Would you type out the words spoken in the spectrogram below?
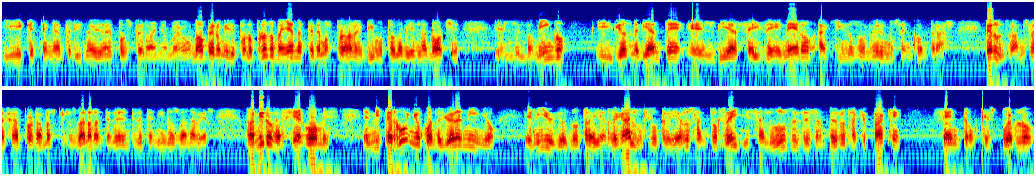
y que tengan feliz Navidad y próspero año nuevo. No, pero mire, por lo pronto mañana tenemos programa en vivo todavía en la noche, el, domingo, y Dios mediante, el día 6 de enero aquí nos volveremos a encontrar. Pero les vamos a dejar programas que los van a mantener entretenidos, van a ver. Ramiro García Gómez, en mi terruño, cuando yo era niño, el niño de Dios no traía regalos, lo traían los santos reyes. Saludos desde San Pedro Tlaquepaque, centro, que es pueblo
